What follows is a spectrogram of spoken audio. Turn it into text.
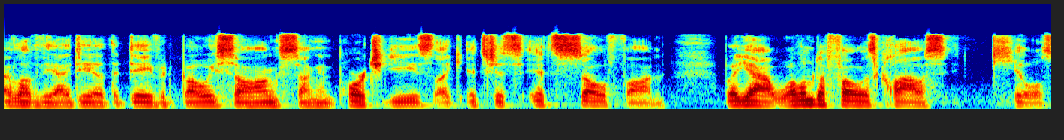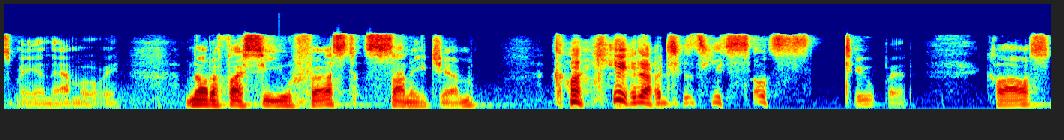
I love the idea of the David Bowie song sung in Portuguese. Like it's just it's so fun. But yeah, Willem Dafoe as Klaus kills me in that movie. Not if I see you first, Sonny Jim. like you know, just he's so stupid. Klaus,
